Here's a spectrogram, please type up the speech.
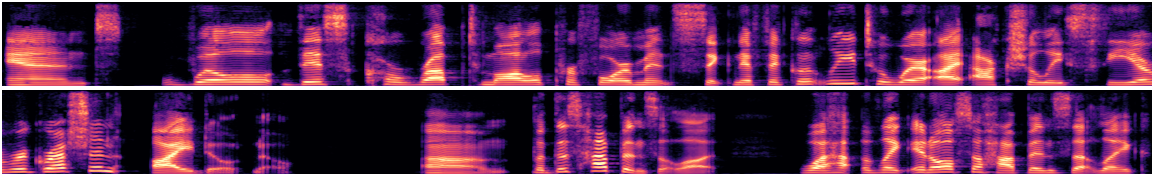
And will this corrupt model performance significantly to where I actually see a regression? I don't know. Um but this happens a lot. What ha- like it also happens that like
